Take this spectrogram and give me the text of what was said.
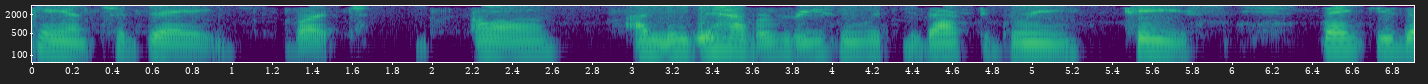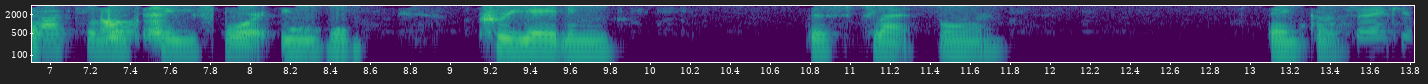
can today. But uh, I need to have a reason with you, Dr. Green. Peace. Thank you, Dr. Okay. Latif, for even creating this platform. Thank you. Thank you,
